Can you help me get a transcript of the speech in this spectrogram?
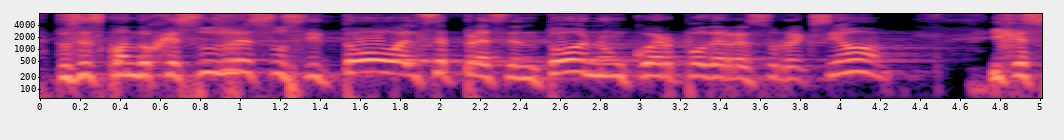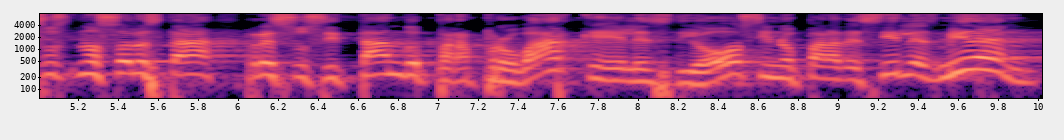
Entonces cuando Jesús resucitó, Él se presentó en un cuerpo de resurrección. Y Jesús no solo está resucitando para probar que Él es Dios, sino para decirles, miren,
